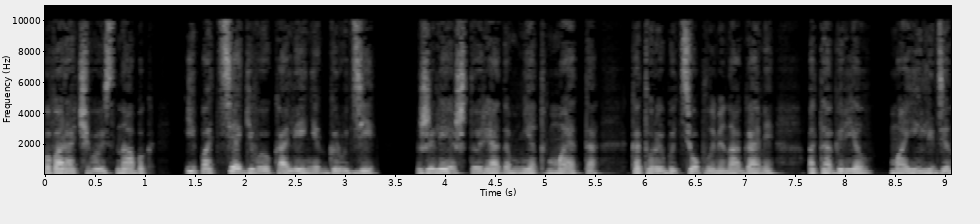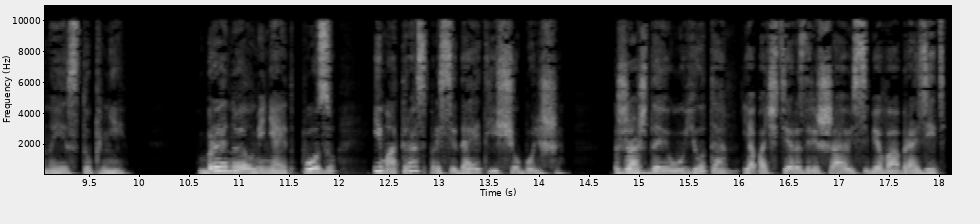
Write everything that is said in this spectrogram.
поворачиваюсь на бок и подтягиваю колени к груди, жалея, что рядом нет Мэтта, который бы теплыми ногами отогрел мои ледяные ступни. Бренуэлл меняет позу и матрас проседает еще больше. Жаждая уюта, я почти разрешаю себе вообразить,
